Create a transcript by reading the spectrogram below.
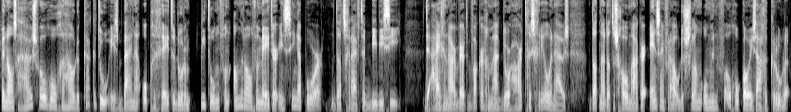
Een als huisvogel gehouden kakatoe is bijna opgegeten door een python van anderhalve meter in Singapore. Dat schrijft de BBC. De eigenaar werd wakker gemaakt door hard geschreeuw in huis, dat nadat de schoonmaker en zijn vrouw de slang om hun vogelkooi zagen kroelen.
